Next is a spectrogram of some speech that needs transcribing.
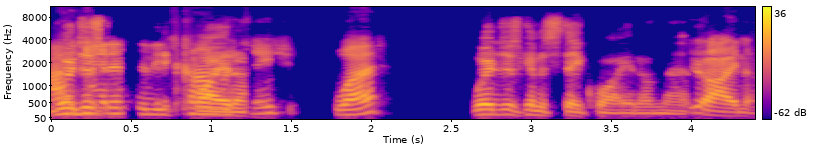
We're I just get into these conversations. What? we're just gonna stay quiet on that. Yeah, I know.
